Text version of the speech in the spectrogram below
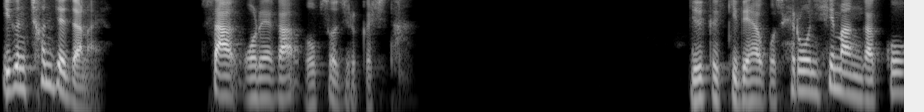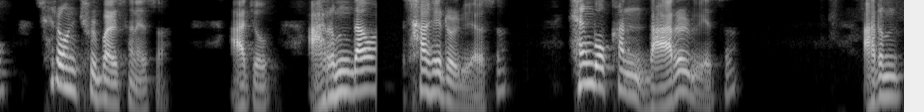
이건 천재잖아요. 싹 올해가 없어질 것이다. 이렇게 기대하고 새로운 희망 갖고 새로운 출발선에서 아주 아름다운 사회를 위해서 행복한 나를 위해서 아름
